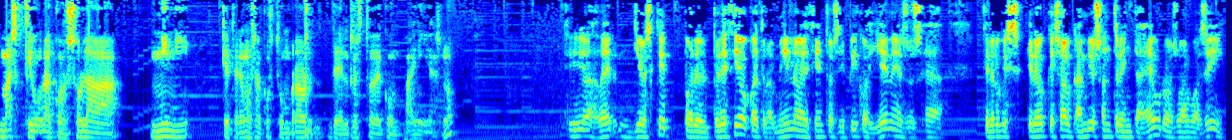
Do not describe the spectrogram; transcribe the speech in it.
más que una consola mini que tenemos acostumbrados del resto de compañías, ¿no? Sí, a ver, yo es que por el precio 4.900 y pico yenes, o sea, creo que creo que eso al cambio son 30 euros o algo así.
